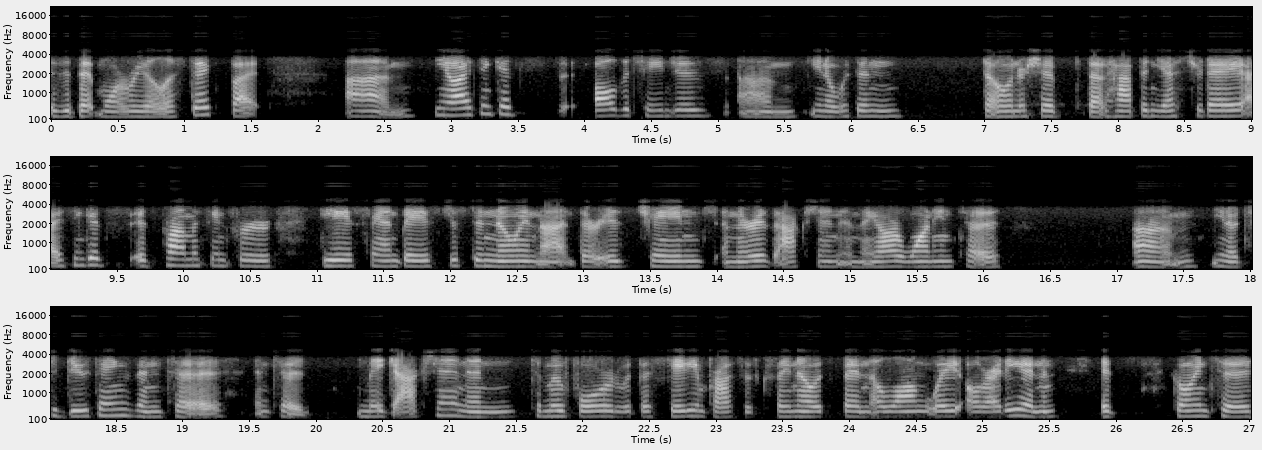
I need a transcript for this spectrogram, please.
is a bit more realistic, but um, you know, I think it's all the changes, um, you know, within the ownership that happened yesterday. I think it's it's promising for the A's fan base just in knowing that there is change and there is action, and they are wanting to, um, you know, to do things and to and to make action and to move forward with the stadium process because I know it's been a long wait already and it's going to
